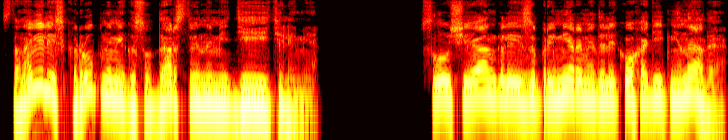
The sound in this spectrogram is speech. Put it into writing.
становились крупными государственными деятелями. В случае Англии за примерами далеко ходить не надо.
